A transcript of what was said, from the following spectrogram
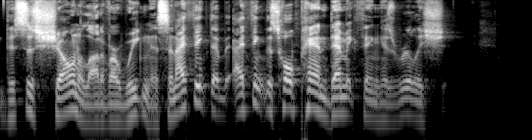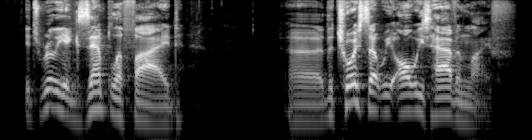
this has shown a lot of our weakness, and I think that I think this whole pandemic thing has really sh- it's really exemplified uh, the choice that we always have in life,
